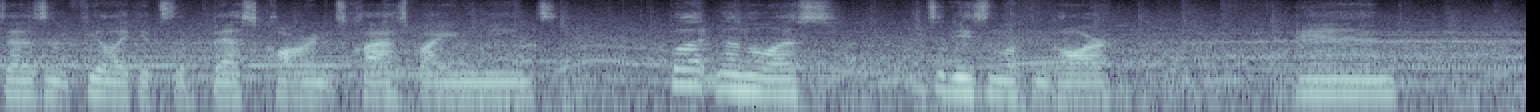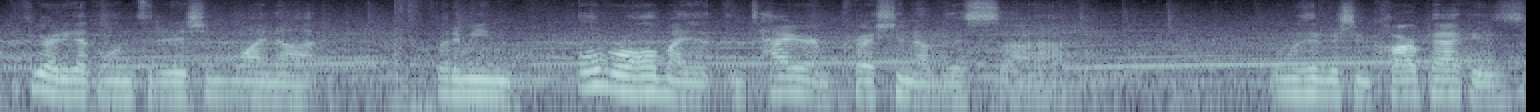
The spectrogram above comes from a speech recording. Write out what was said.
Doesn't feel like it's the best car in its class by any means, but nonetheless, it's a decent looking car. And if you already got the limited edition, why not? But I mean, overall, my entire impression of this uh, limited edition car pack is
